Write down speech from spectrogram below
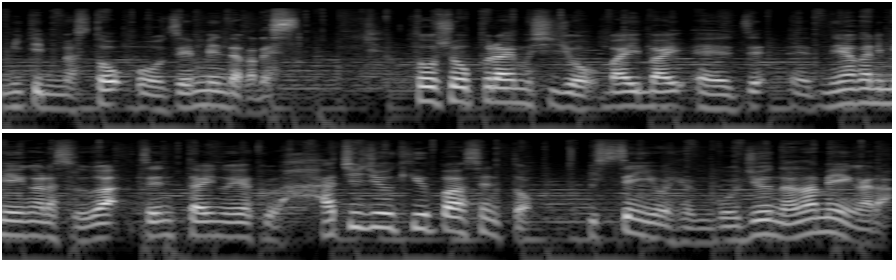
見てみますと全面高です。東証プライム市場売買、えー、値上がり銘柄数は全体の約 89%1457 銘柄。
